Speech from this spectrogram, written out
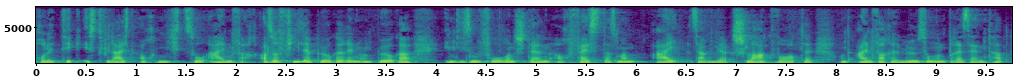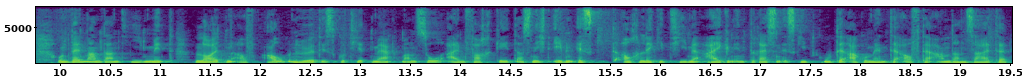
Politik ist vielleicht auch nicht so einfach. Also viele Bürgerinnen und Bürger in diesen Foren stellen auch fest, dass man, sagen wir, Schlagworte und einfache Lösungen präsent hat. Und wenn man dann die mit Leuten auf Augenhöhe diskutiert, merkt man, so einfach geht das nicht. Eben, es gibt auch legitime Eigeninteressen, es gibt gute Argumente auf der anderen Seite.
